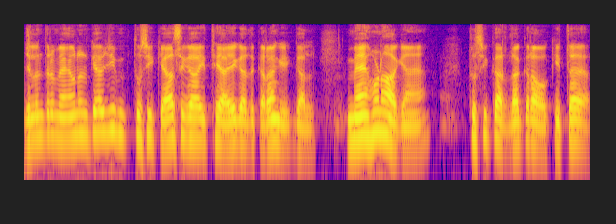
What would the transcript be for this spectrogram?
ਜਲੰਧਰ ਮੈਂ ਉਹਨਾਂ ਨੂੰ ਕਿਹਾ, ਜੀ, ਤੁਸੀਂ ਕਿਹਾ ਸੀਗਾ, ਇੱਥੇ ਆਏਗਾ ਤਾਂ ਕਰਾਂਗੇ ਗੱਲ। ਮੈਂ ਹੁਣ ਆ ਗਿਆ ਆ ਤੁਸੀਂ ਘਰ ਦਾ ਘਰਾਓ ਕੀਤਾ ਆ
